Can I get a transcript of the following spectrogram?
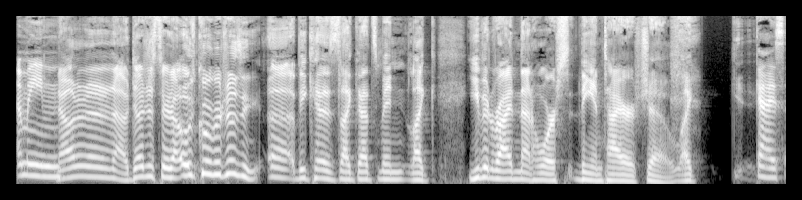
I mean, No, no, no, no, no. Don't just throw it out. Oh, it's cornbread dressing. Uh, because like that's been like you've been riding that horse the entire show. Like guys,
